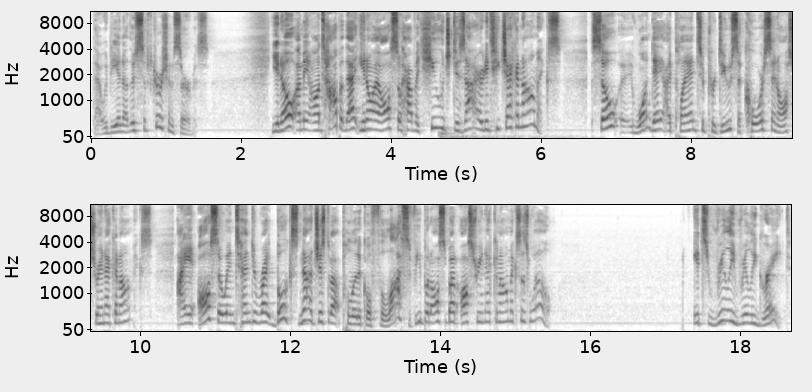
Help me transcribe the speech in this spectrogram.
That would be another subscription service. You know, I mean, on top of that, you know, I also have a huge desire to teach economics. So uh, one day I plan to produce a course in Austrian economics. I also intend to write books, not just about political philosophy, but also about Austrian economics as well. It's really, really great.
